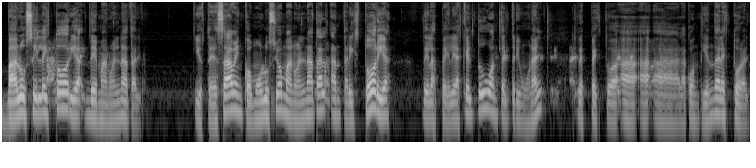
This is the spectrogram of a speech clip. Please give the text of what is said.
va a lucir la historia de Manuel Natal. Y ustedes saben cómo lució Manuel Natal ante la historia de las peleas que él tuvo ante el tribunal respecto a, la contienda electoral.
